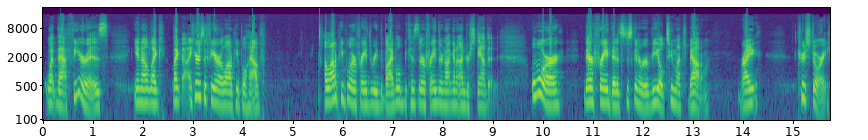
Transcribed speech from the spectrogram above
what that fear is you know, like like here's the fear a lot of people have. A lot of people are afraid to read the Bible because they're afraid they're not going to understand it. Or they're afraid that it's just going to reveal too much about them, right? True story.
